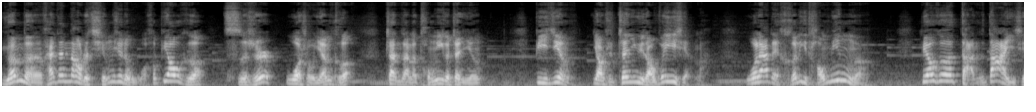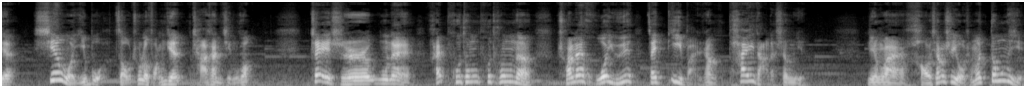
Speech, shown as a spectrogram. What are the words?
原本还在闹着情绪的我和彪哥，此时握手言和，站在了同一个阵营。毕竟。要是真遇到危险了，我俩得合力逃命啊！彪哥胆子大一些，先我一步走出了房间查看情况。这时屋内还扑通扑通的传来活鱼在地板上拍打的声音，另外好像是有什么东西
